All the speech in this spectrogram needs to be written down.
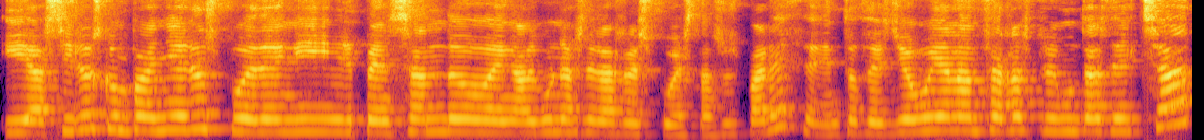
y así los compañeros pueden ir pensando en algunas de las respuestas. ¿Os parece? Entonces, yo voy a lanzar las preguntas del chat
